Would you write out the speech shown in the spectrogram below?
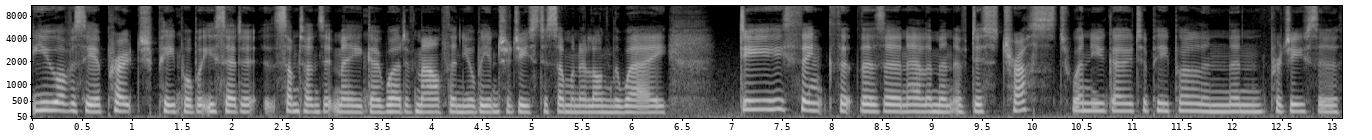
you obviously approach people, but you said it, sometimes it may go word of mouth and you'll be introduced to someone along the way. Do you think that there's an element of distrust when you go to people and then produce a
